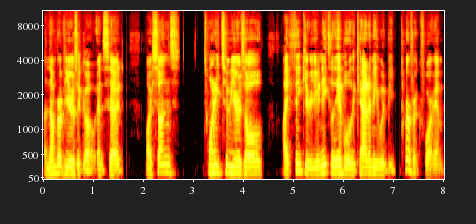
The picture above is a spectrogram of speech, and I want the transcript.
a number of years ago and said, My son's 22 years old. I think your uniquely able academy would be perfect for him.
